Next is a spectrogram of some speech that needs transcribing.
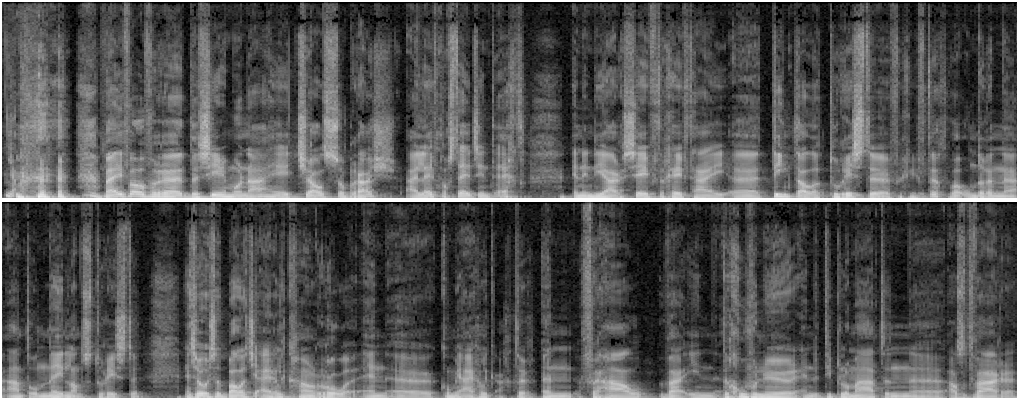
Maar even over eh, de ceremonie. Hij heet Charles Sobrage. Hij leeft nog steeds in het echt. En in de jaren 70 heeft hij eh, tientallen toeristen vergiftigd, waaronder een eh, aantal Nederlandse toeristen. En zo is dat balletje eigenlijk gaan rollen. En eh, kom je eigenlijk achter een verhaal waarin de gouverneur en de diplomaten, eh, als het ware,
